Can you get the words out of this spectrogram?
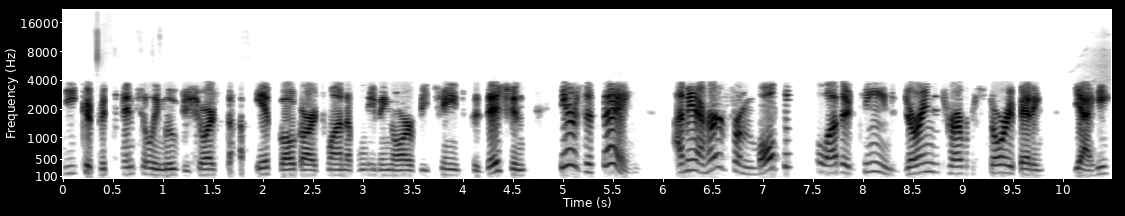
he could potentially move to shortstop if Bogaerts wound up leaving or if he changed positions. Here's the thing. I mean, I heard from multiple other teams during the Trevor Story bidding. Yeah, he's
